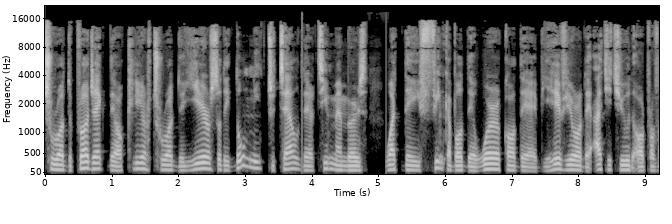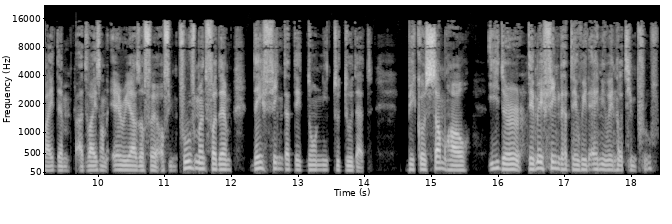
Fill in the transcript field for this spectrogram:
throughout the project, they are clear throughout the year, so they don't need to tell their team members what they think about their work or their behavior or their attitude or provide them advice on areas of, uh, of improvement for them. They think that they don't need to do that because somehow either they may think that they will anyway not improve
